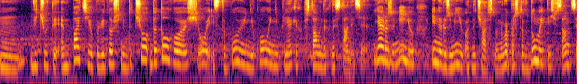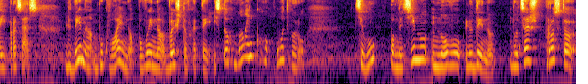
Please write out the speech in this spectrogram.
м, відчути емпатію по відношенню до, чо, до того, що із тобою ніколи ні при яких обставинах не станеться. Я розумію і не розумію одночасно. Ну ви просто вдумайтесь в сам цей процес. Людина буквально повинна виштовхати із того маленького отвору цілу повноцінну нову людину. Ну це ж просто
